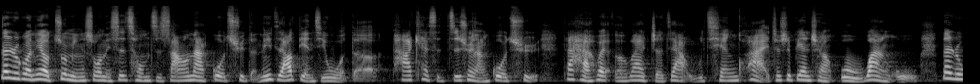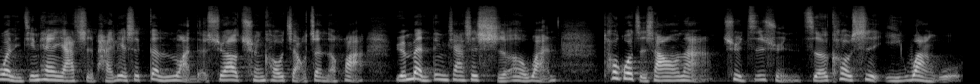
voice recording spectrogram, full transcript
那如果你有注明说你是从紫砂欧娜过去的，你只要点击我的 Podcast 资讯栏过去，它还会额外折价五千块，就是变成五万五。那如果你今天的牙齿排列，是更乱的，需要全口矫正的话，原本定价是十二万，透过紫砂欧娜去咨询，折扣是一万五。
